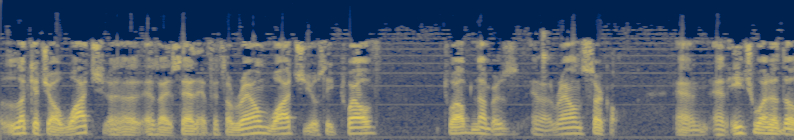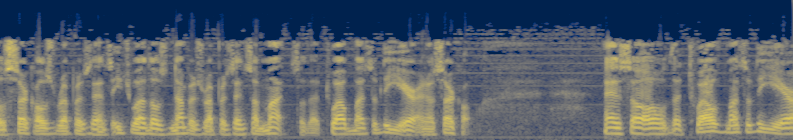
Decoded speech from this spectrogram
look at your watch, uh, as I said, if it's a round watch, you'll see 12 12 numbers in a round circle. And, and each one of those circles represents, each one of those numbers represents a month. So the 12 months of the year in a circle. And so the 12 months of the year,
